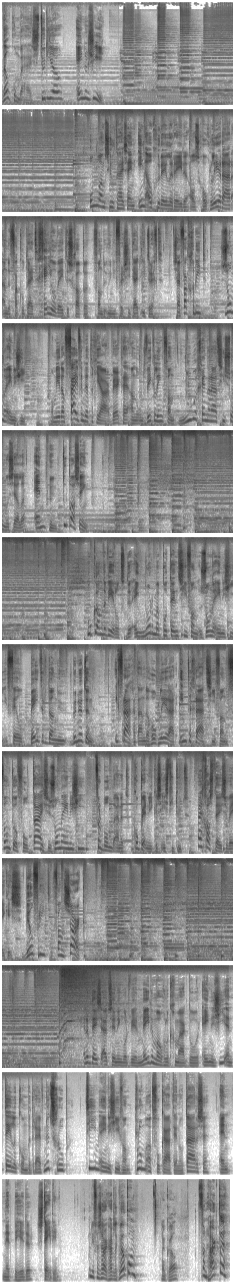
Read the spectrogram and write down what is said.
Welkom bij Studio Energie. Onlangs hield hij zijn inaugurele reden als hoogleraar aan de faculteit Geowetenschappen van de Universiteit Utrecht. Zijn vakgebied zonne-energie. Al meer dan 35 jaar werkt hij aan de ontwikkeling van nieuwe generaties zonnecellen en hun toepassing. Hoe kan de wereld de enorme potentie van zonne-energie veel beter dan nu benutten? Ik vraag het aan de hoogleraar integratie van fotovoltaïsche zonne-energie, verbonden aan het Copernicus Instituut. Mijn gast deze week is Wilfried van Sark. En ook deze uitzending wordt weer mede mogelijk gemaakt door energie- en telecombedrijf Nutsgroep, Team Energie van Ploem Advocaten en Notarissen en netbeheerder Stedin. Meneer van Sark, hartelijk welkom. Dank u wel. Van harte.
